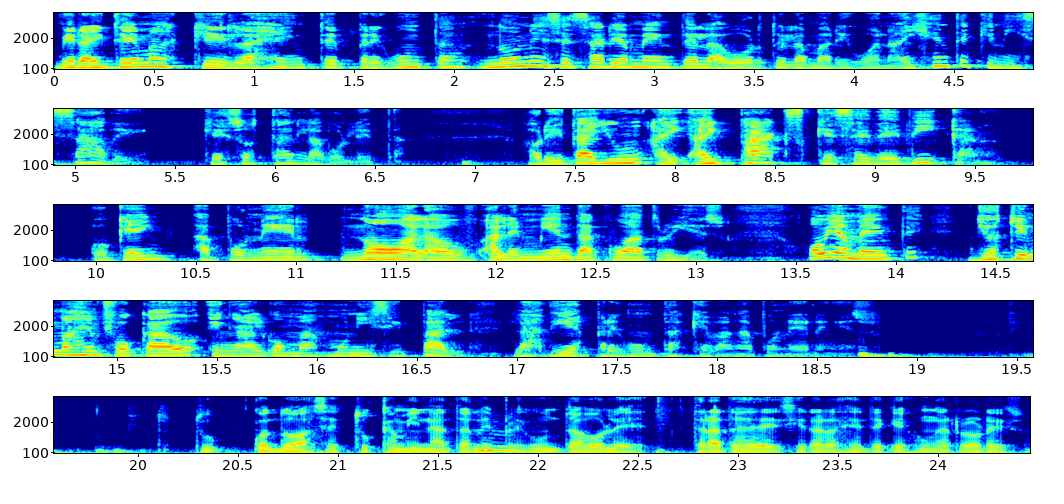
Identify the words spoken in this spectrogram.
Mira, hay temas que la gente pregunta, no necesariamente el aborto y la marihuana. Hay gente que ni sabe que eso está en la boleta. Ahorita hay, un, hay, hay PACs que se dedican, ¿ok? A poner no a la, a la enmienda 4 y eso. Obviamente, yo estoy más enfocado en algo más municipal, las 10 preguntas que van a poner en eso. Tú, cuando haces tus caminatas, ¿les preguntas o les tratas de decir a la gente que es un error eso?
